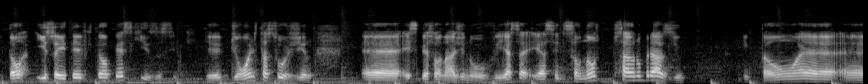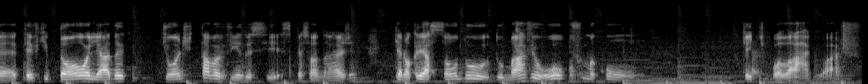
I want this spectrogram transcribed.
Então, isso aí teve que ter uma pesquisa, assim, de onde está surgindo é, esse personagem novo. E essa, essa edição não saiu no Brasil. Então, é, é, teve que dar uma olhada de onde estava vindo esse, esse, personagem, que era uma criação do, do Marvel Wolfman com Kate Pollard, eu acho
